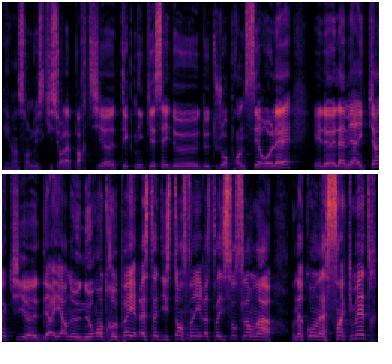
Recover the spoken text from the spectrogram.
Et Vincent Luce qui sur la partie euh, technique essaye de, de toujours prendre ses relais. Et l'Américain qui euh, derrière ne, ne rentre pas, il reste à distance. hein, il reste à distance. Là on a, on a quoi? On a 5 mètres.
